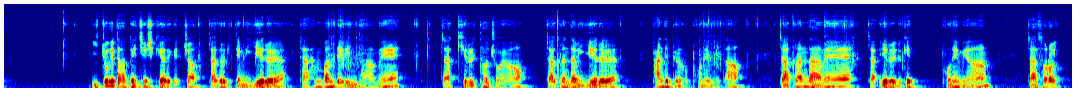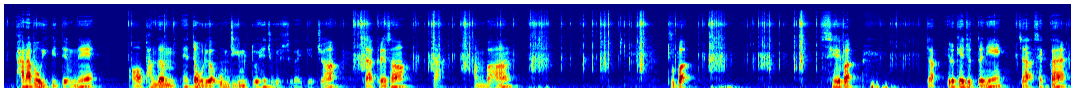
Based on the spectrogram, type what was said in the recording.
이쪽에다가 배치시켜야 되겠죠. 자 그렇기 때문에 얘를 자 한 번 내린 다음에 자 길을 터줘요. 자 그런 다음에 얘를 반대편으로 보냅니다. 자 그런 다음에 자 얘를 이렇게 보내면 자 서로 바라보고 있기 때문에 어, 방금 했던 우리가 움직임을 또 해줄 수가 있겠죠. 자 그래서 자 한 번, 두 번, 세 번. 자 이렇게 해줬더니 자 색깔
